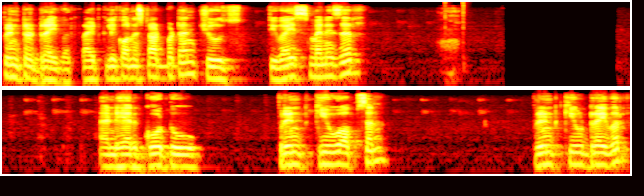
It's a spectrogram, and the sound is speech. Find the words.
printer driver. Right click on start button choose device manager. And here go to print queue option print queue driver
